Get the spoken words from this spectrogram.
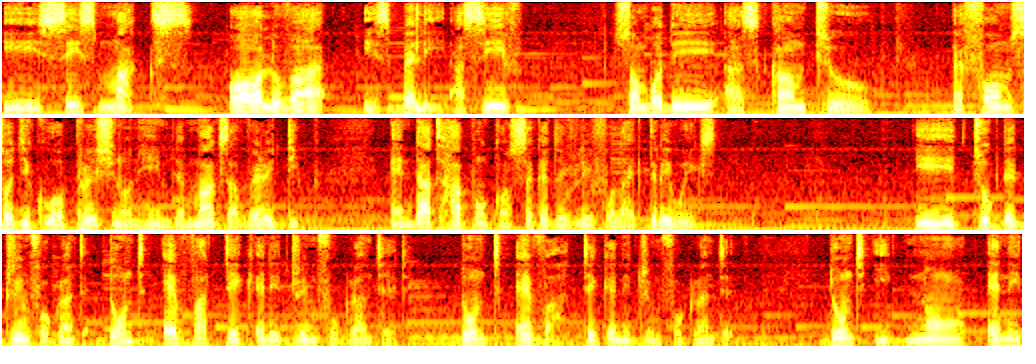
he sees marks all over his belly, as if somebody has come to perform surgical operation on him. The marks are very deep, and that happened consecutively for like three weeks. He took the dream for granted. Don't ever take any dream for granted. Don't ever take any dream for granted. Don't ignore any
